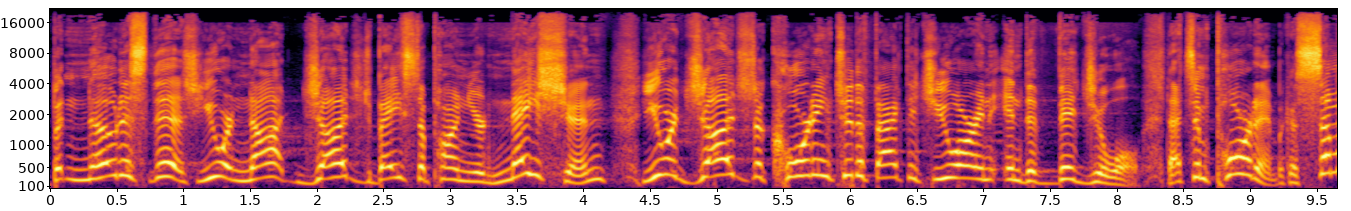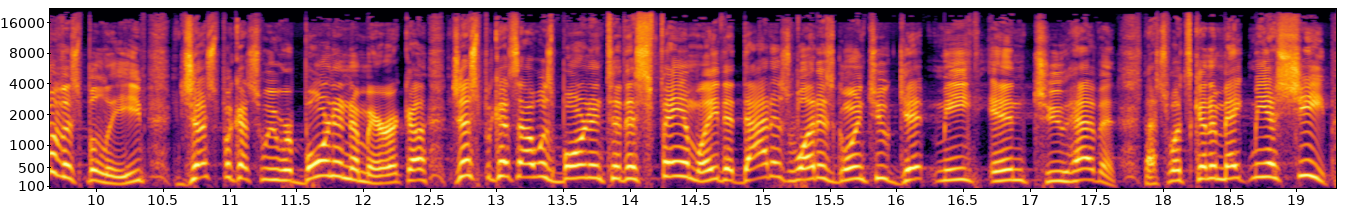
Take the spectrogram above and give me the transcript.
But notice this you are not judged based upon your nation, you are judged according to the fact that you are an individual. That's important because some of us believe just because we were born in America, just because I was born into this family, that that is what is going to get me into heaven. That's what's going to make me a sheep.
